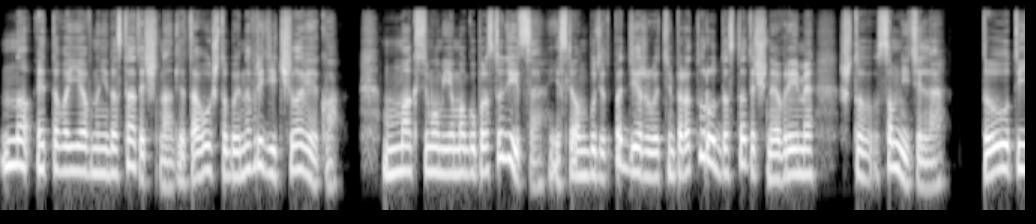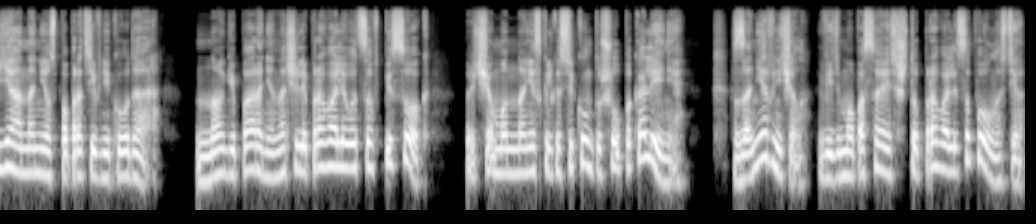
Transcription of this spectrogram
но этого явно недостаточно для того, чтобы навредить человеку. Максимум я могу простудиться, если он будет поддерживать температуру достаточное время, что сомнительно. Тут я нанес по противнику удар. Ноги парня начали проваливаться в песок, причем он на несколько секунд ушел по колени. Занервничал, видимо, опасаясь, что провалится полностью.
